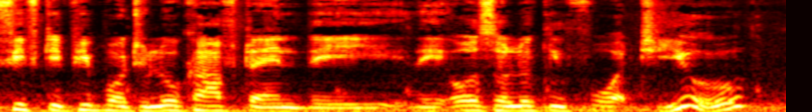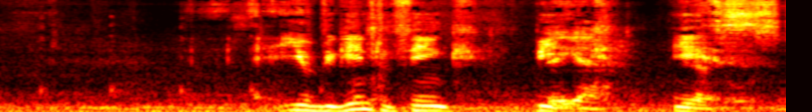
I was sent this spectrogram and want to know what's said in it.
50 people to look after and they, they also looking forward to you, you begin to think big. Bigger. Yes.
